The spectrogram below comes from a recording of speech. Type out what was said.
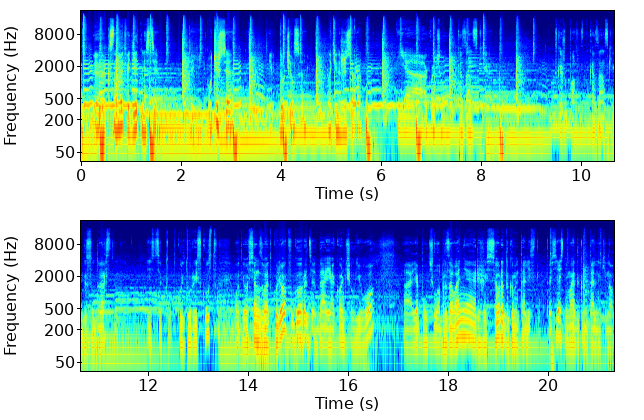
Переходим э, к основной твоей деятельности. Ты учишься, доучился на кинорежиссера. Я окончил Казанский, скажу пафосно, Казанский государственный институт культуры и искусств. Вот его все называют Кулек в городе. Да, я окончил его. А, Я получил образование режиссера-документалиста. То есть я снимаю документальное кино.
